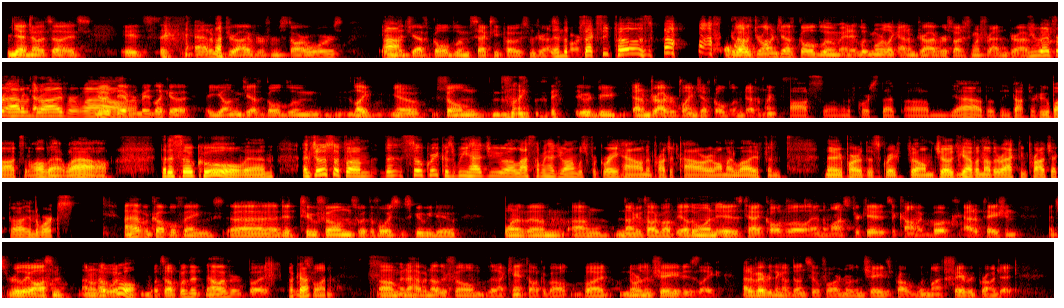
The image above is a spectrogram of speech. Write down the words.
Yeah, no, it's uh, it's it's Adam Driver from Star Wars in Ah. the Jeff Goldblum sexy pose from Jurassic In the Park. sexy pose. because I was drawing Jeff Goldblum and it looked more like Adam Driver, so I just went for Adam Driver. You went for like, Adam Driver. Wow. You know, if they ever made like a, a young Jeff Goldblum like you know film, like it would be Adam Driver playing Jeff Goldblum definitely. Awesome. And of course that um yeah, the, the Doctor Who box and all that. Wow. That is so cool, man. And Joseph, um that's so great because we had you uh, last time we had you on was for Greyhound and Project Power and All My Life and now you're part of this great film. Joe, do you have another acting project uh, in the works? I have a couple things. Uh, I did two films with the voice of Scooby Doo. One of them I'm not going to talk about. The other one is Tad Caldwell and the Monster Kid. It's a comic book adaptation. It's really awesome. I don't know Oh, what cool. what's up with it, however, but Okay. was fun. Um, and I have another film that I can't talk about, but Northern Shade is like out of everything I've done so far, Northern Shade is probably my favorite project.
